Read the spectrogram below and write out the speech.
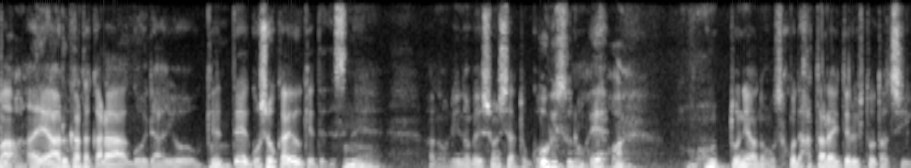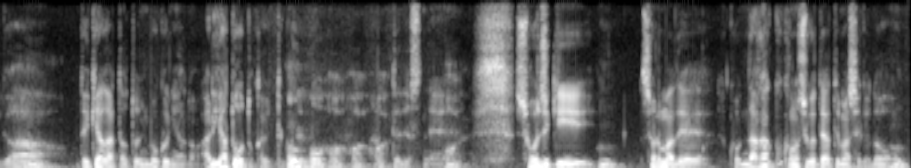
まあ、ある方からご依頼を受けて、ご紹介を受けてですね、あのリノベーションしたところ。オフィスの、え本当にあのそこで働いてる人たちが、出来上がった後に僕にあの「ありがとう」とか言ってくれるあってですね、正直、それまで長くこの仕事やってましたけど、うん、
